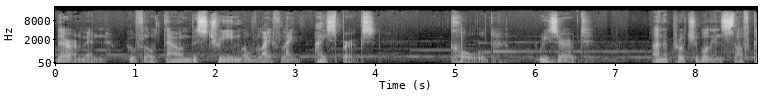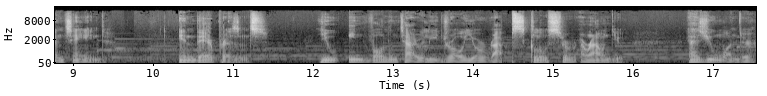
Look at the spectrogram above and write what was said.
There are men who float down the stream of life like icebergs, cold, reserved, unapproachable, and self contained. In their presence, you involuntarily draw your wraps closer around you as you wonder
